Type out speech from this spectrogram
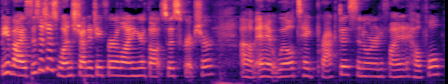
be advised, this is just one strategy for aligning your thoughts with Scripture, um, and it will take practice in order to find it helpful.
